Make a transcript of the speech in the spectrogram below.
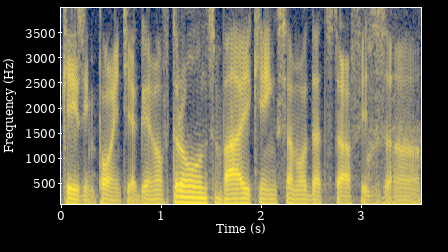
case in point, yeah, Game of Thrones, Vikings. Some of that stuff is. Uh,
